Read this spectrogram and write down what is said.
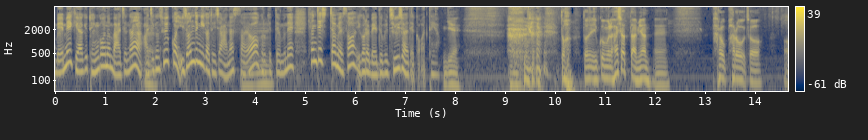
매매 계약이 된 거는 맞으나 아직은 네. 소유권 이전 등기가 되지 음. 않았어요. 그렇기 때문에 현재 시점에서 이거를 매듭을 지으셔야 될 것 같아요. 예. 또, 또는 입금을 하셨다면, 예. 바로, 바로 저, 어,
